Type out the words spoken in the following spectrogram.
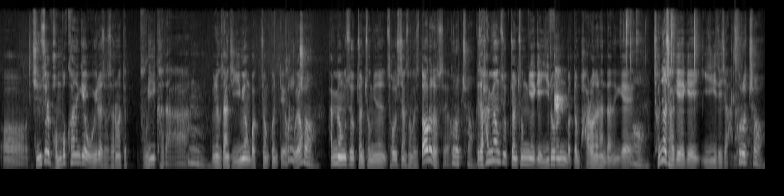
어 진술을 번복하는 게 오히려 저 사람한테 불이익하다. 음. 왜냐면 그 당시 이명박 정권 때였고요. 그렇죠. 한명숙 전 총리는 서울시장 선거에서 떨어졌어요. 그렇죠. 그래서 한명숙 전 총리에게 이런 어떤 발언을 한다는 게 어. 전혀 자기에게 이익이 되지 않아요. 그렇죠.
